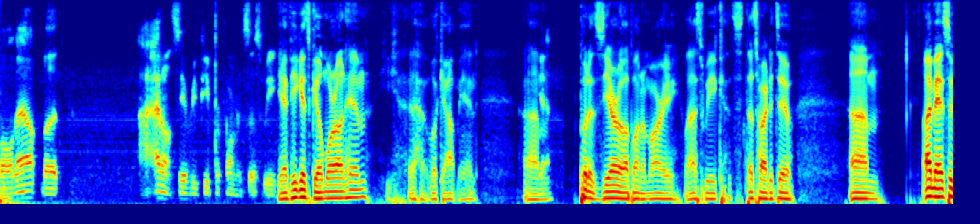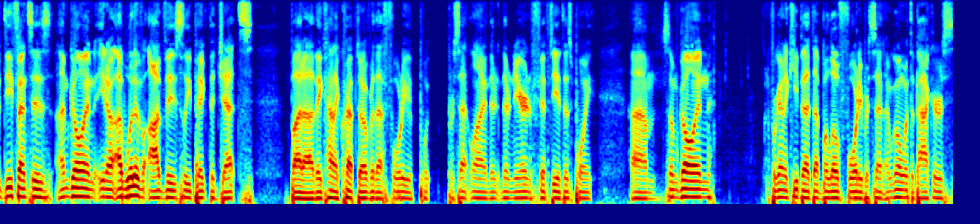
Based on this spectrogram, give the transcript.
balled out, but I I don't see a repeat performance this week. Yeah, if he gets Gilmore on him, he, look out, man. Um, Yeah. Put a zero up on Amari last week. That's that's hard to do. Um, all right, man. So defenses, I'm going. You know, I would have obviously picked the Jets, but uh, they kind of crept over that 40 percent line. They're they're nearing 50 at this point. Um, so I'm going. If we're gonna keep it at that below 40 percent, I'm going with the Packers.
